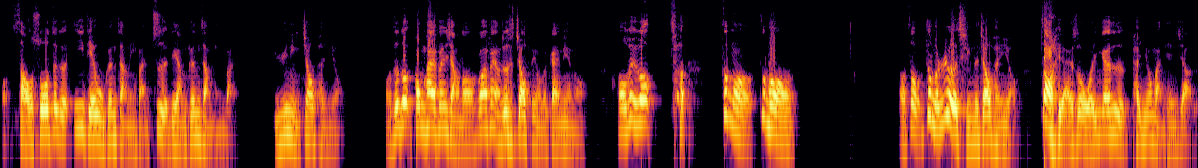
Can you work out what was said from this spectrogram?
哦，少说这个一点五根涨停板至两根涨停板，与你交朋友。哦，这都公开分享喽，公开分享就是交朋友的概念哦。哦，所以说这这么这么哦，这种这么热情的交朋友，照理来说我应该是朋友满天下的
